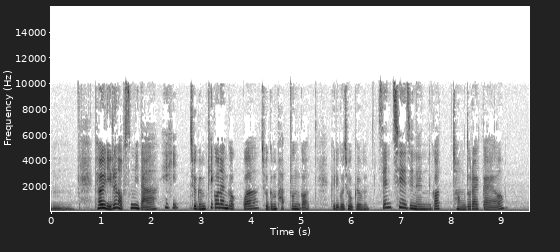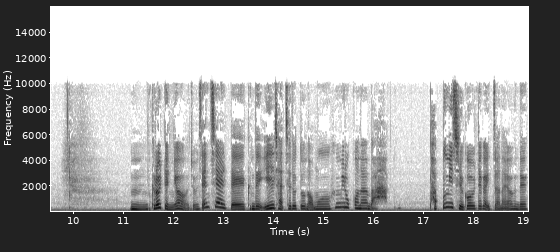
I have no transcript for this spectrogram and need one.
음, 별 일은 없습니다. 히히. 조금 피곤한 것과 조금 바쁜 것, 그리고 조금 센치해지는 것 정도랄까요? 음, 그럴 땐요, 좀 센치할 때, 근데 일 자체도 또 너무 흥미롭거나 막 바쁨이 즐거울 때가 있잖아요. 근데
